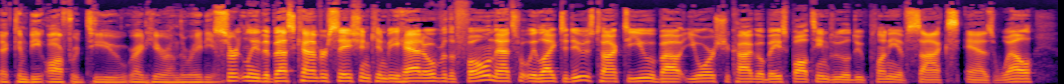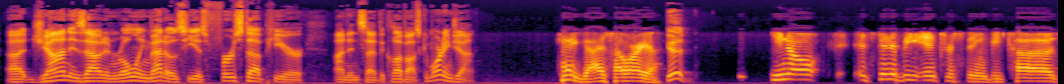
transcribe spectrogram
that can be offered to you right here on the radio. Certainly, the best conversation can be had over the phone. That's what we like to do is talk to you about your Chicago baseball teams. We will do plenty of socks as well. Uh, John is out in Rolling Meadows. He is first up here on Inside the Clubhouse. Good morning, John. Hey guys, how are you? Good. You know, it's going to be interesting because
